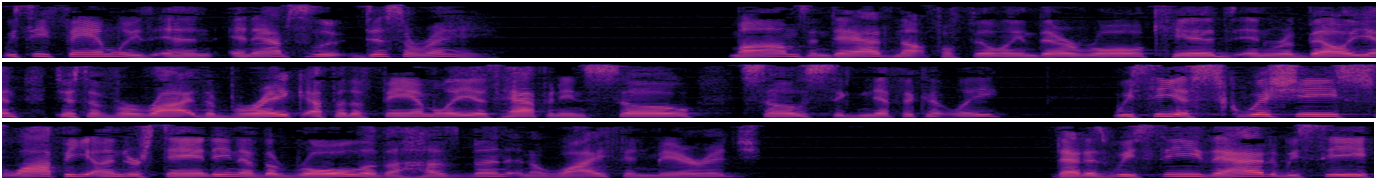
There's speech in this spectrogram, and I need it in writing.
We see families in, in absolute disarray. Moms and dads not fulfilling their role, kids in rebellion, just a variety, the breakup of the family is happening so, so significantly. We see a squishy, sloppy understanding of the role of a husband and a wife in marriage that as we see that, we see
